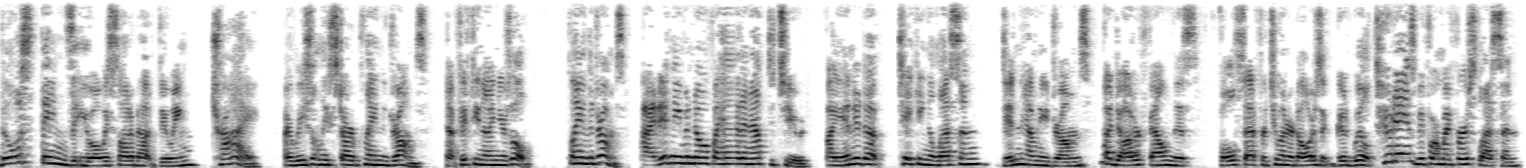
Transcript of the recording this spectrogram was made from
Those things that you always thought about doing, try. I recently started playing the drums at 59 years old playing the drums. I didn't even know if I had an aptitude. I ended up taking a lesson, didn't have any drums. My daughter found this full set for $200 at Goodwill two days before my first lesson,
